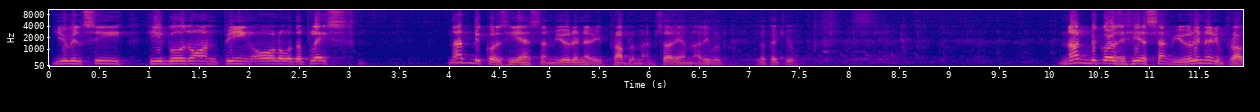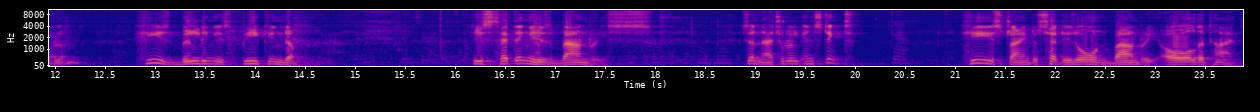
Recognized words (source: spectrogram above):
you will see he goes on peeing all over the place. Not because he has some urinary problem, I'm sorry, I'm not able to look at you. Not because he has some urinary problem, he is building his pea kingdom. He's setting his boundaries. It's a natural instinct. He is trying to set his own boundary all the time.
